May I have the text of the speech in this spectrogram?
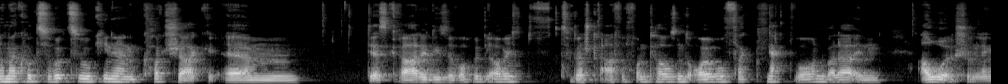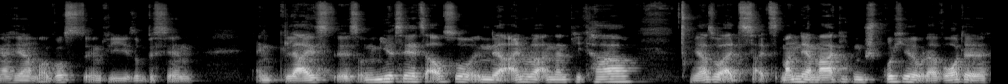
Nochmal kurz zurück zu Kinan Kotschak. Ähm, der ist gerade diese Woche, glaube ich, zu einer Strafe von 1000 Euro verknackt worden, weil er in Aue schon länger her im August irgendwie so ein bisschen entgleist ist. Und mir ist ja jetzt auch so in der ein oder anderen PK, ja, so als, als Mann der magigen Sprüche oder Worte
